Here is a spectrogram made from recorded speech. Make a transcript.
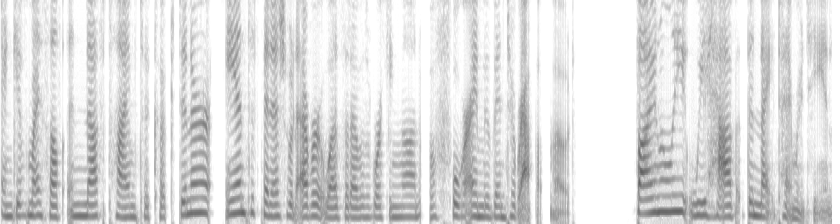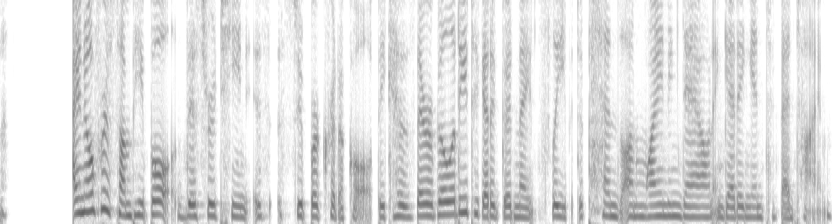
and give myself enough time to cook dinner and to finish whatever it was that I was working on before I move into wrap up mode. Finally, we have the nighttime routine. I know for some people, this routine is super critical because their ability to get a good night's sleep depends on winding down and getting into bedtime.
